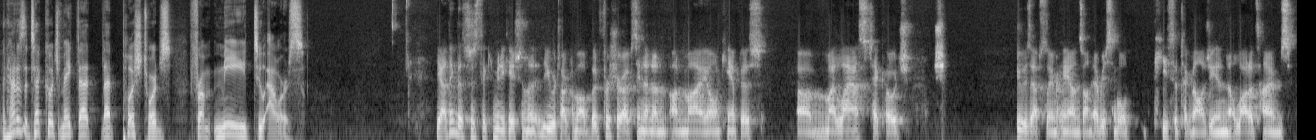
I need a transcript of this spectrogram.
And how does the tech coach make that that push towards from me to ours? Yeah, I think that's just the communication that you were talking about. But for sure, I've seen that on, on my own campus. Um, my last tech coach, she, she was absolutely in her hands on every single piece of technology. And a lot of times,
